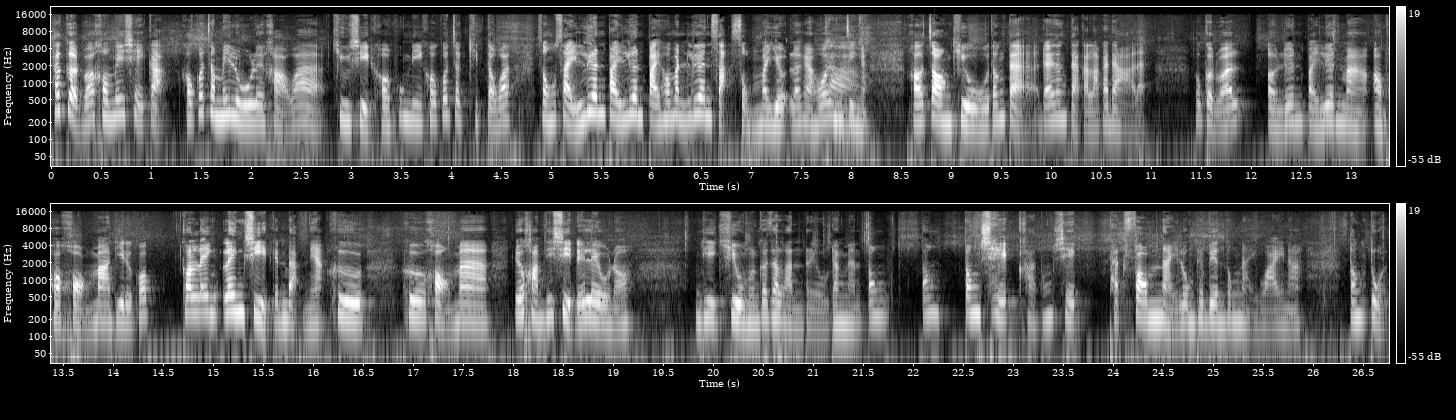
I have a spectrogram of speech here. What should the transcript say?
ถ้าเกิดว่าเขาไม่เช็คอะ่ะเขาก็จะไม่รู้เลยค่ะว่าคิวฉีดเขาพรุ่งนี้เขาก็จะคิดแต่ว่าสงสัยเลื่อนไปเลื่อนไปเพราะมันเลื่อนสะสมมาเยอะแล้วไงเพราะจริงๆอะเขาจองคิวตั้งแต่ได้ตั้งแต่กรกฎาแหละปรากฏว่าเออเลื่อนไปเลื่อนมาเอาพอของมาทีเดียวก็ ก็เร่งเร่งฉีดกันแบบเนี้ยคือ คือของมาด้วยความที่ฉีดได้เร็วเนาะบางทีคิวมันก็จะรันเร็ว ดังนั้นต้องต้องต้องเช็คค่ะ ต้องเช็คแพลตฟอร์มไหนลงทะเบียนตรงไหนไว้นะ ต้องตรวจ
